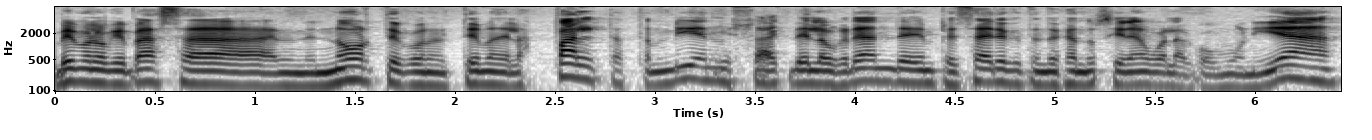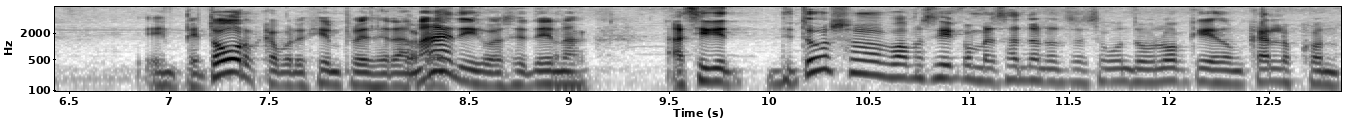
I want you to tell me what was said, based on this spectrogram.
Vemos lo que pasa en el norte con el tema de las paltas también, Exacto. de los grandes empresarios que están dejando sin agua a la comunidad. En Petorca, por ejemplo, es dramático ese tema. Así que de todo eso vamos a seguir conversando en nuestro segundo bloque, don Carlos, con,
